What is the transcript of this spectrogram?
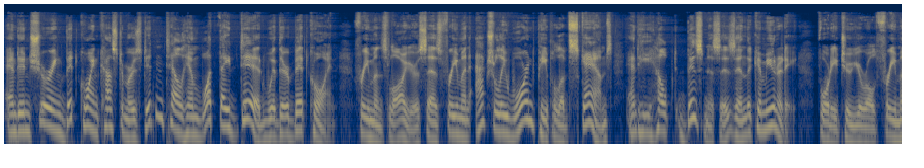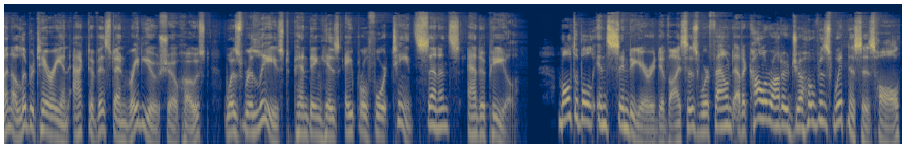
and ensuring Bitcoin customers didn't tell him what they did with their Bitcoin. Freeman's lawyer says Freeman actually warned people of scams and he helped businesses in the community. 42 year old Freeman, a libertarian activist and radio show host, was released pending his April 14th sentence and appeal. Multiple incendiary devices were found at a Colorado Jehovah's Witnesses hall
